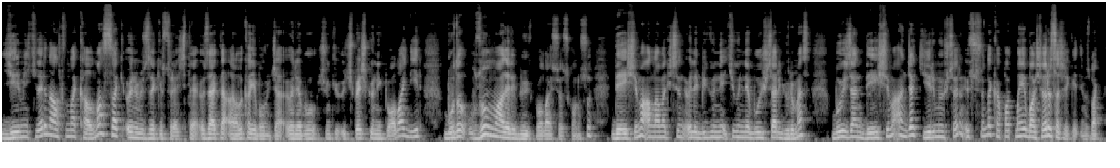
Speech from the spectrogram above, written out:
22'lerin altında kalmazsak önümüzdeki süreçte özellikle Aralık ayı boyunca öyle bu çünkü 3-5 günlük bir olay değil. Burada uzun vadeli büyük bir olay söz konusu. Değişimi anlamak için öyle bir günde iki günde bu işler yürümez. Bu yüzden değişimi ancak 23'lerin üstünde kapatmayı başarırsa şirketimiz. Bak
